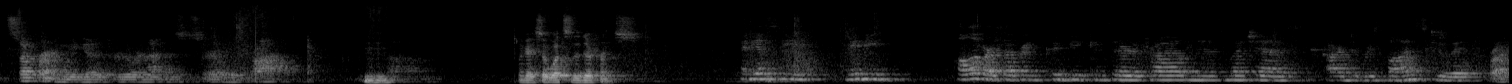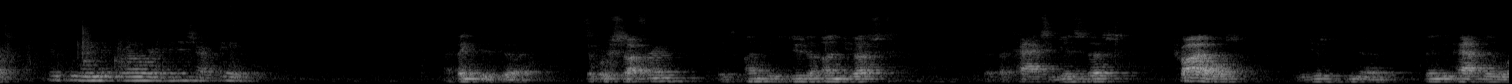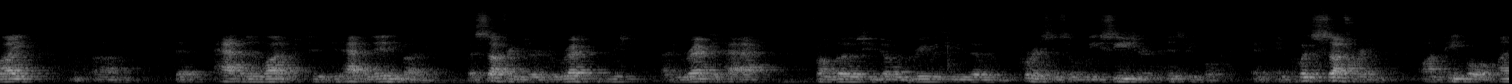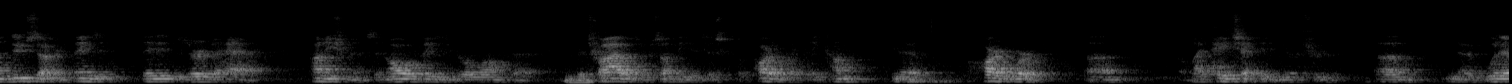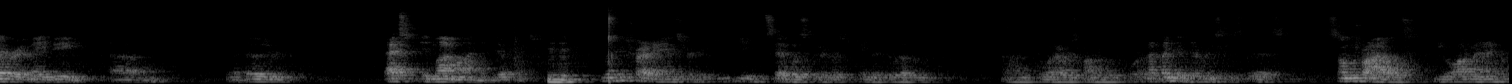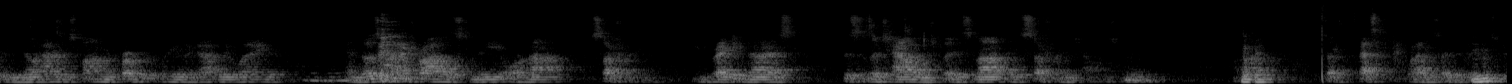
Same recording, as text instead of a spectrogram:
suffering we go through are not necessarily a trial. Mm-hmm. Um, Okay, so what's the difference? And yes, the, maybe all of our suffering could be considered a trial in as much as our response to it Right, it will either grow or diminish our faith. I think that uh, if we're suffering, it's, un, it's due to unjust attacks against us. Trials is just, you know, things that happen in life, um, that happen in life, to, could happen to anybody. But sufferings are direct, a direct attack from those who don't agree with you. That would, for instance, it would be Caesar and his people. And, and put suffering on people, undue suffering, things that they didn't deserve to have punishments and all the things that go along with that. The trials are something that's just a part of life. They come, you know, hard work. Um, my paycheck didn't go through. Um, you know, whatever it may be. Um, you know, those are, that's in my mind the difference. Mm-hmm. let me try to answer, you, you said what's the difference between the two of them, um, to what I was responded before. And I think the difference is this, some trials, you automatically know how to respond appropriately in a godly way, And those kind of trials to me are not suffering. You recognize this is a challenge, but it's not a suffering challenge to me. Okay. Um, So that's what I would say between,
